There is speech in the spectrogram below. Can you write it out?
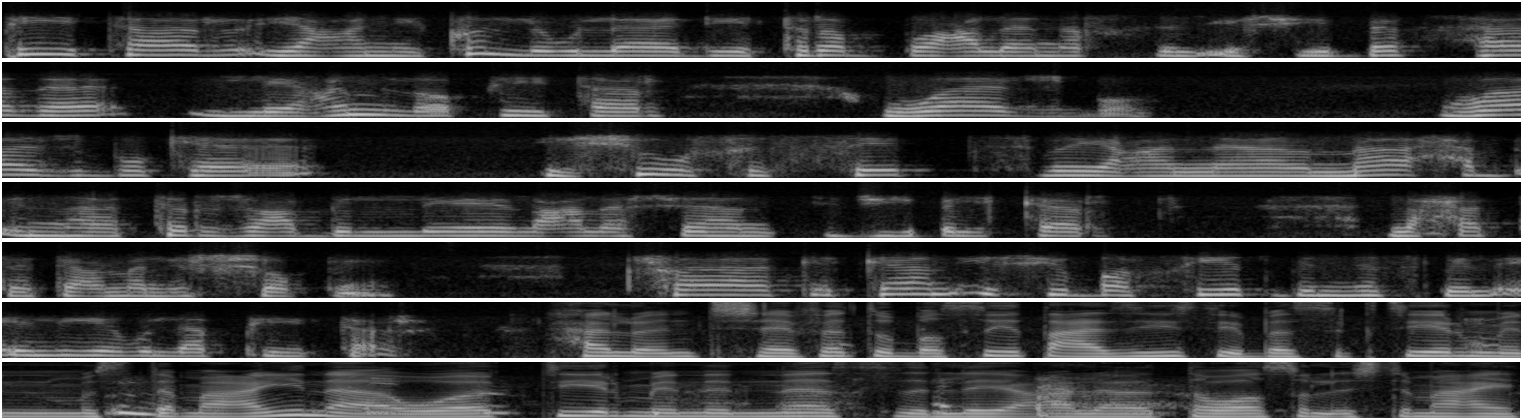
بيتر يعني كل أولادي تربوا على نفس الإشي بس هذا اللي عمله بيتر واجبه. واجبه ك يشوف الست يعني ما حب إنها ترجع بالليل علشان تجيب الكرت لحتى تعمل الشوبينج. فكان إشي بسيط بالنسبة لإلي ولا بيتر. حلو انت شايفته بسيط عزيزتي بس كثير من مستمعينا وكثير من الناس اللي على التواصل الاجتماعي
